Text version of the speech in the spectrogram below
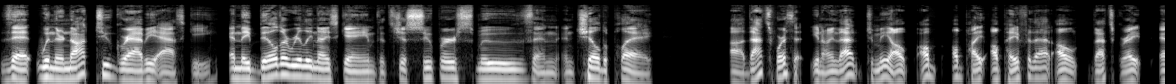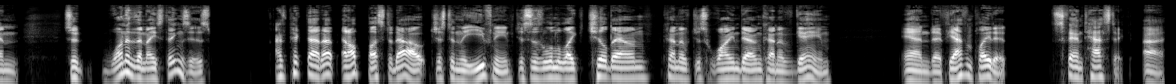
that when they're not too grabby ASCII and they build a really nice game that's just super smooth and, and chill to play, uh, that's worth it. You know, and that to me, I'll I'll I'll pay I'll pay for that. I'll that's great. And so one of the nice things is I've picked that up and I'll bust it out just in the evening, just as a little like chill down kind of just wind down kind of game. And if you haven't played it, it's fantastic. Uh,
